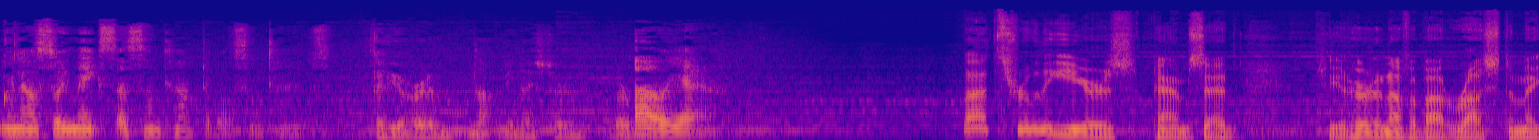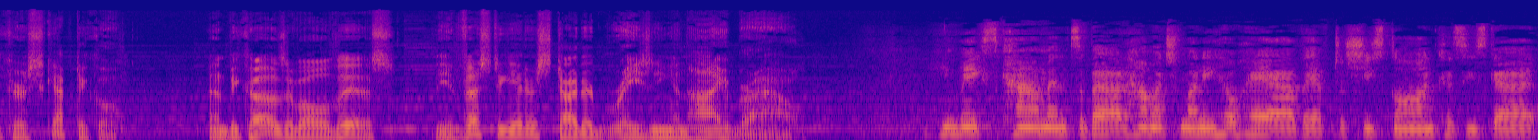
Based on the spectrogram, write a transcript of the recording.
you know, so he makes us uncomfortable sometimes. Have you heard him not be nice to her? verbally? Oh, yeah. But through the years, Pam said, she had heard enough about Russ to make her skeptical. And because of all this, the investigator started raising an eyebrow. He makes comments about how much money he'll have after she's gone because he's got.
